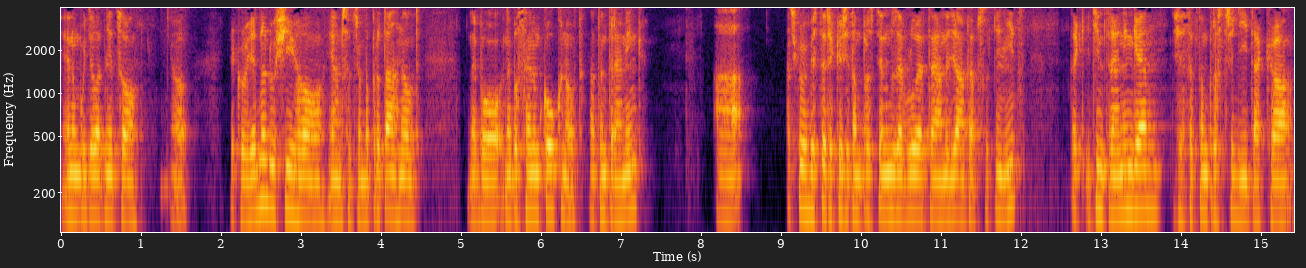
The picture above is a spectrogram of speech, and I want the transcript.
jenom udělat něco jako jednoduššího, jenom se třeba protáhnout, nebo, nebo se jenom kouknout na ten trénink. A ačkoliv byste řekli, že tam prostě jenom zevlujete a neděláte absolutně nic, tak i tím tréninkem, že jste v tom prostředí, tak, eh,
